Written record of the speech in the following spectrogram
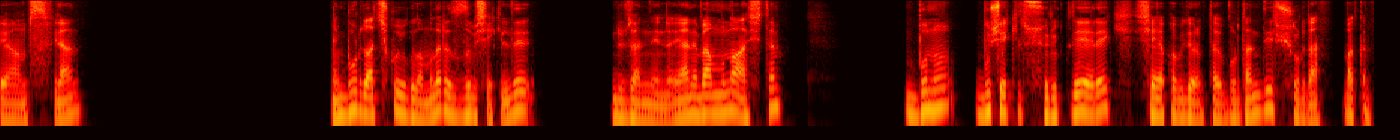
Teams filan. Yani burada açık uygulamalar hızlı bir şekilde düzenleniyor. Yani ben bunu açtım. Bunu bu şekil sürükleyerek şey yapabiliyorum. Tabi buradan değil şuradan. Bakın.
